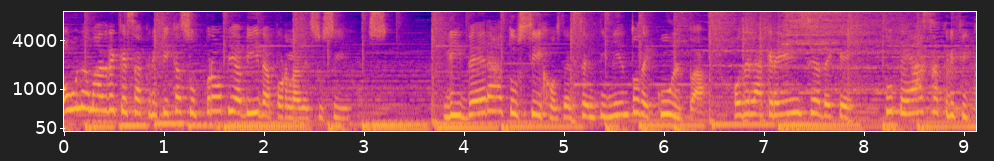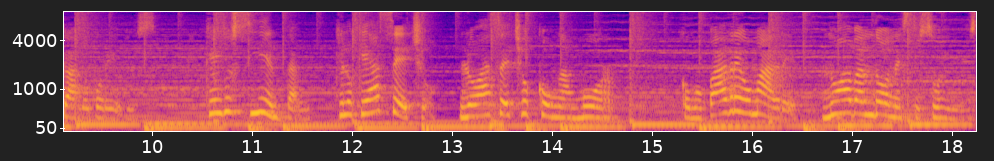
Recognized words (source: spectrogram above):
o una madre que sacrifica su propia vida por la de sus hijos. Libera a tus hijos del sentimiento de culpa o de la creencia de que tú te has sacrificado por ellos. Que ellos sientan que lo que has hecho, lo has hecho con amor. Como padre o madre, no abandones tus sueños.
